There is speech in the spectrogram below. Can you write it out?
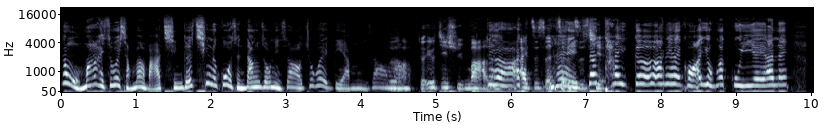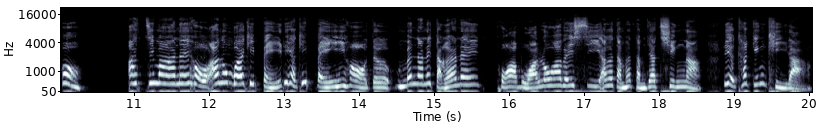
那我妈还是会想办法把它清，可是清的过程当中，你知道就会凉，你知道吗？就又继续骂了。对啊，爱之深责之切。太哥，啊，你还看，哎呦，那贵的安尼，哦，啊，即嘛安尼吼，啊，拢不爱去病，你也去病吼，的唔免安尼大家呢拖磨啊，落啊要死，啊个淡下淡只清啦，你也较紧去啦。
